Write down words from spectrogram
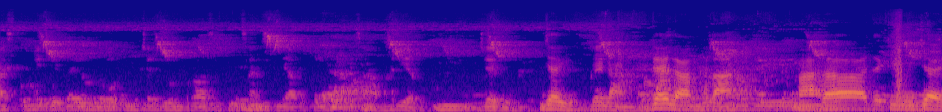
आज तुम्ही जे काही अनुभव तुमच्या जीवन प्रवासातून सांगितले याबद्दल मी आभारी आहोत. जय गुरु. जय गुरु. जय लहान जय लहान लहान होते महाराज की जय.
